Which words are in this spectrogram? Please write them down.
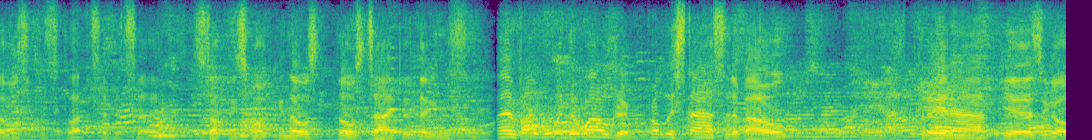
levels of physical activity, stopping smoking, those those type of things. My involvement with the Wild Group probably started about three and a half years ago,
